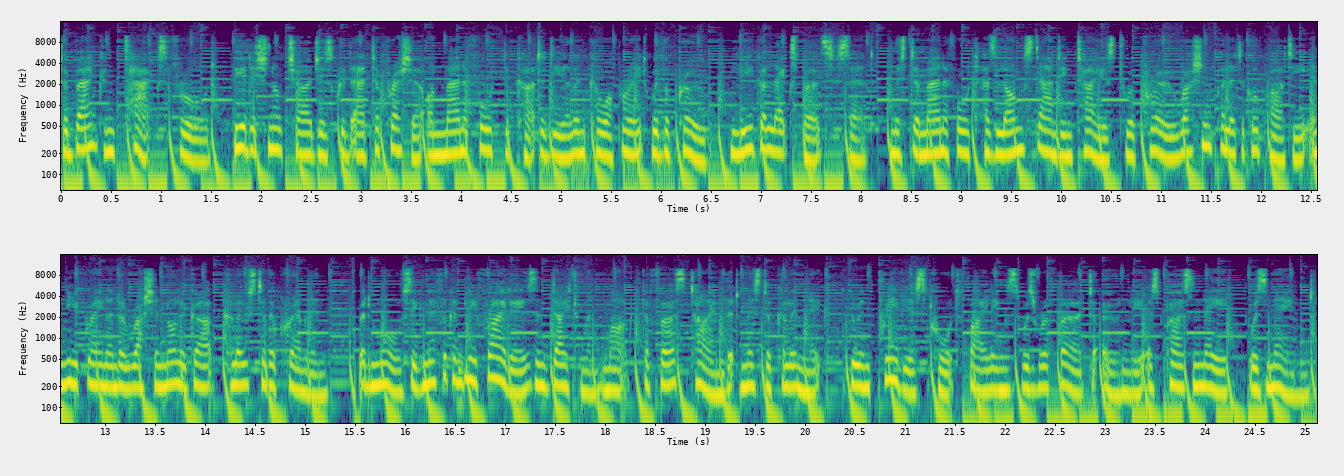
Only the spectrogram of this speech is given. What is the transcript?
to bank and tax fraud. The additional charges could add to pressure on Manafort to cut a deal and cooperate with the probe, legal experts said. Mr. Manafort has long-standing ties to a pro-Russian political party in Ukraine and a Russian oligarch close to the Kremlin but more significantly Friday's indictment marked the first time that Mr. Kilimnik, who in previous court filings was referred to only as Person A, was named.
